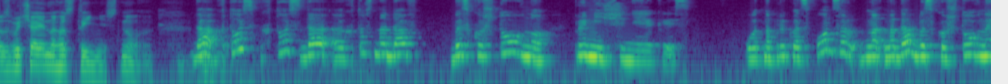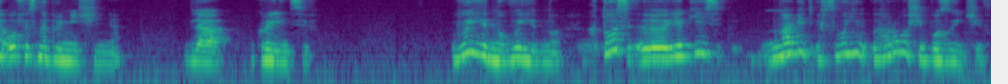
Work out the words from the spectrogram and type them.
е, звичайна гостинність. Ну, Да, хтось, хтось, да, е, хтось надав безкоштовно приміщення якесь. От, наприклад, спонсор надав безкоштовне офісне приміщення для українців. Вигідно, вигідно. Хтось е, якісь навіть свої гроші позичив.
